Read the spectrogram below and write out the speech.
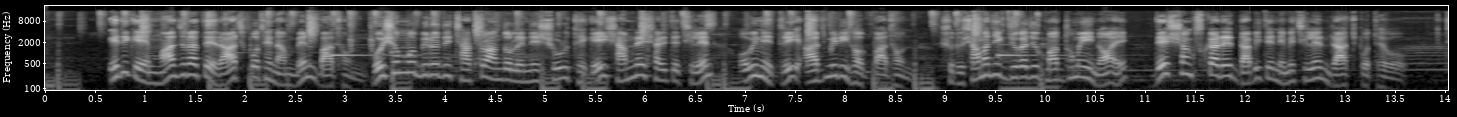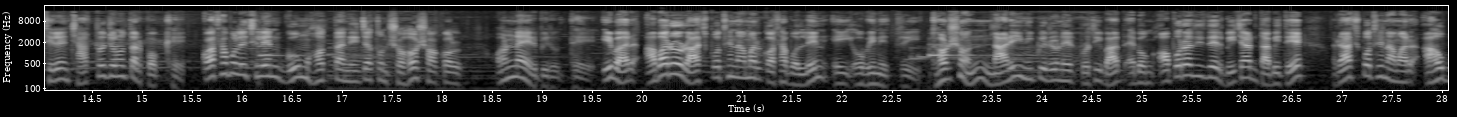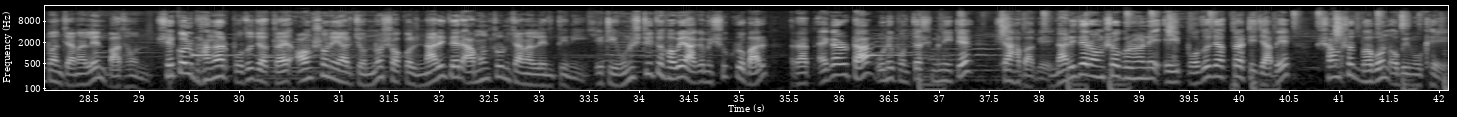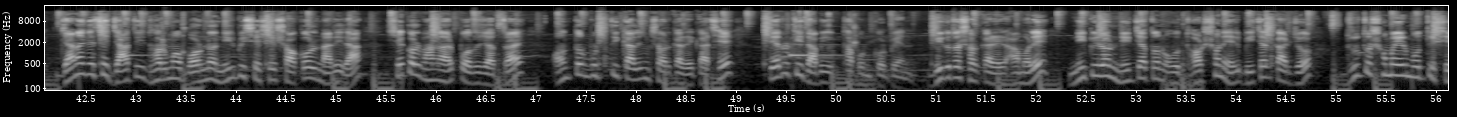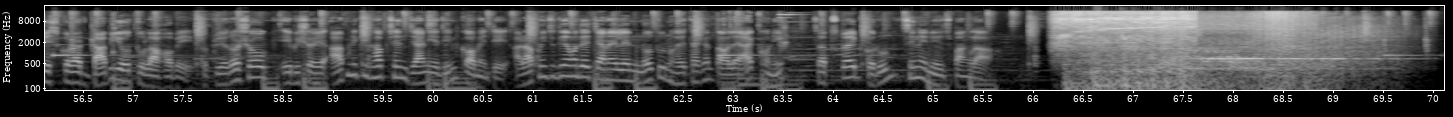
এদিকে মাঝরাতে রাজপথে নামবেন বাঁধন। বৈষম্য বিরোধী ছাত্র আন্দোলনের শুরু থেকেই সামনের সারিতে ছিলেন অভিনেত্রী আজমিরি হক বাঁধন। শুধু সামাজিক যোগাযোগ মাধ্যমেই নয়, দেশ সংস্কারের দাবিতে নেমেছিলেন রাজপথেও। ছিলেন ছাত্র জনতার পক্ষে। কথা বলেছিলেন গুম, হত্যা, নির্যাতন সহ সকল অন্যায়ের বিরুদ্ধে। এবার আবারও রাজপথে নামার কথা বললেন এই অভিনেত্রী। ধর্ষণ, নারী নিপীড়নের প্রতিবাদ এবং অপরাধীদের বিচার দাবিতে রাজপথে নামার আহ্বান জানালেন বাঁধন। শেকল ভাঙার পদযাত্রায় অংশ নেয়ার জন্য সকল নারীদের আমন্ত্রণ জানালেন তিনি। এটি অনুষ্ঠিত হবে আগামী শুক্রবার রাত এগারোটা উনপঞ্চাশ মিনিটে শাহবাগে। নারীদের অংশগ্রহণে এই পদযাত্রাটি যাবে সংসদ ভবন অভিমুখে। জানা গেছে, জাতি, ধর্ম, বর্ণ নির্বিশেষে সকল নারীরা শেকল ভাঙার পদযাত্রায় অন্তর্বর্তীকালীন সরকারের কাছে তেরোটি দাবি উত্থাপন করবেন। বিগত সরকারের আমলে নিপীড়ন, নির্যাতন ও ধর্ষণের বিচার কার্য দ্রুত সময়ের মধ্যে শেষ করার দাবিও তোলা হবে। তো প্রিয় দর্শক, এ বিষয়ে আপনি কি ভাবছেন জানিয়ে দিন কমেন্টে। আর আপনি যদি আমাদের চ্যানেলে নতুন হয়ে থাকেন, তাহলে এখনই সাবস্ক্রাইব করুন সিনে নিউজ বাংলা।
